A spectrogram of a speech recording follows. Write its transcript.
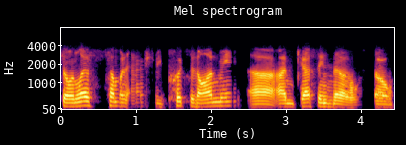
So unless someone actually puts it on me, uh, I'm guessing no. So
